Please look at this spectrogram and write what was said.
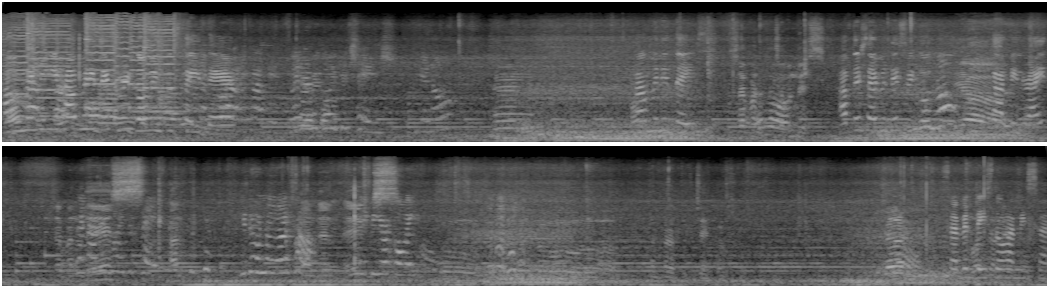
How many how many days we're going to stay there? When are we going to change? You know? How many days? Seven seven days. After 7 days we go to Yeah. cabin, right? Seven days. And You don't know what's up. And then Maybe you're going home. temperature check. 7 days daw kami sa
